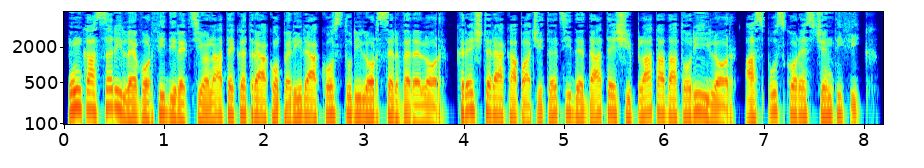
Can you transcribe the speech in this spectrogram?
Încasările vor fi direcționate către acoperirea costurilor serverelor, creșterea capacității de date și plata datoriilor, a spus Cores Scientific.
